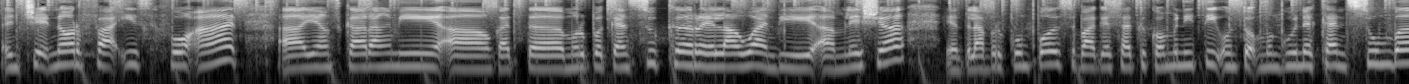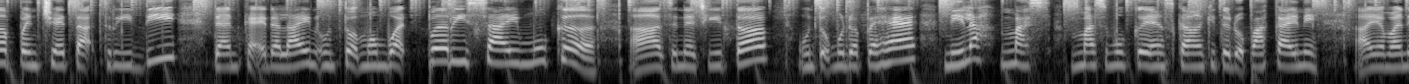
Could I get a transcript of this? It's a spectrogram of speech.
Encik Nur Faiz Fuad uh, Yang sekarang ni uh, kata merupakan sukarelawan di uh, Malaysia Yang telah berkumpul sebagai satu komuniti Untuk menggunakan sumber pencetak 3D Dan kaedah lain untuk membuat perisai muka uh, Senang cerita Untuk mudah peher Ni lah mas Mas muka yang sekarang kita duk pakai ni uh, Yang mana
